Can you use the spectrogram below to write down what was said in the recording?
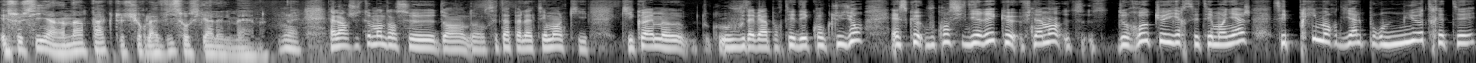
Et ceci a un impact sur la vie sociale elle-même. Alors justement, dans, ce, dans, cet appel à témoins qui, qui quand même, euh, vous avez apporté des conclusions, est-ce que vous considérez que finalement, de recueillir ces témoignages, c'est primordial pour mieux traiter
